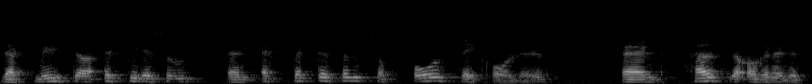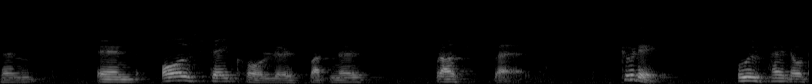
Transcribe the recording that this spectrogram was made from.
that meets the aspirations and expectations of all stakeholders and helps the organization and all stakeholders partners prosper. Today we will find out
